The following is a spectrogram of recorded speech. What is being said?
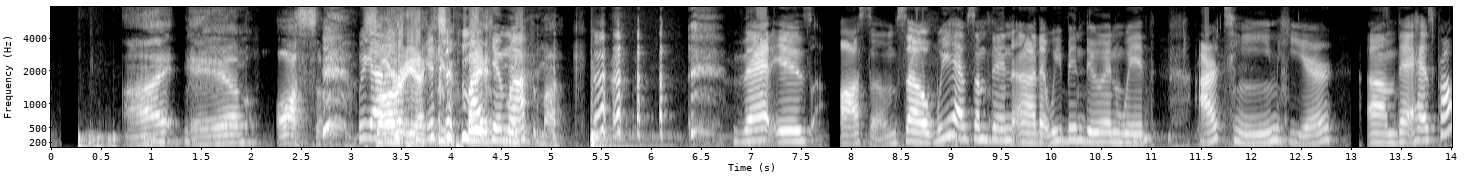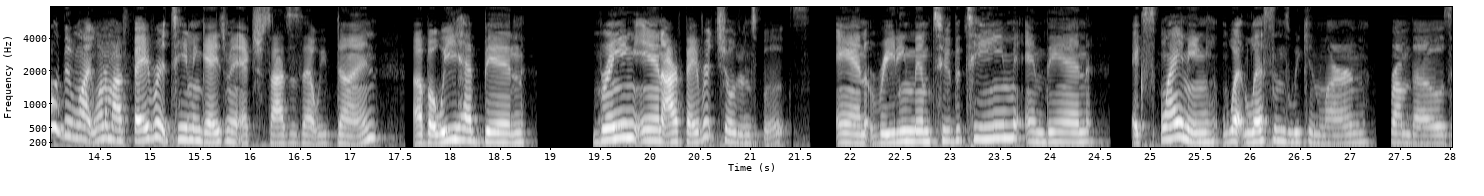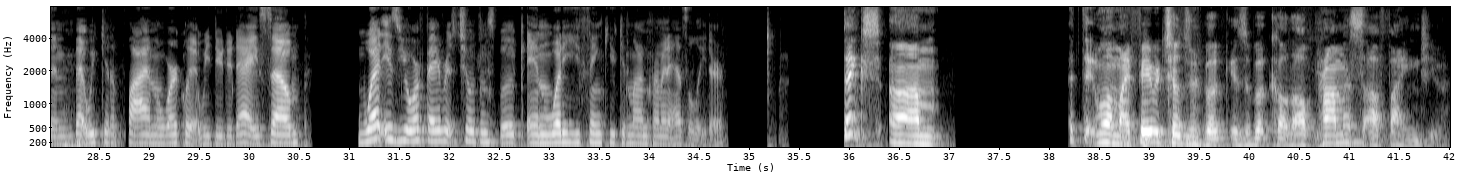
I am awesome. We gotta Sorry, I get keep your mic in line. the mic. That is awesome. So we have something uh, that we've been doing with our team here um, that has probably been like one of my favorite team engagement exercises that we've done. Uh, but we have been bringing in our favorite children's books and reading them to the team and then explaining what lessons we can learn from those and that we can apply in the work that we do today. So, what is your favorite children's book and what do you think you can learn from it as a leader? Thanks. Um, I thi- well, my favorite children's book is a book called "I'll Promise I'll Find You,"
